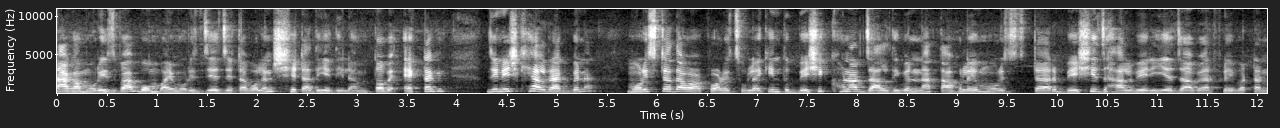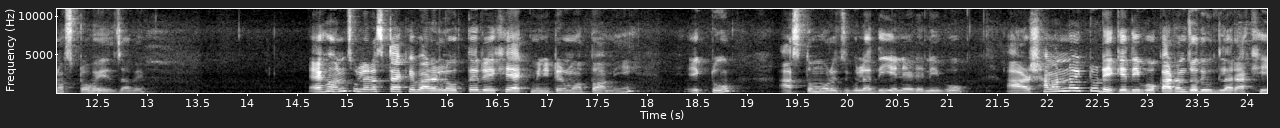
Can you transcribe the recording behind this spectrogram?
নাগামরিচ বা বোম্বাই মরিচ যে যেটা বলেন সেটা দিয়ে দিলাম। তবে একটা জিনিস খেয়াল রাখবেন মরিচটা দেওয়ার পরে চুলায় কিন্তু বেশিক্ষণ আর জাল দিবেন না, তাহলে মরিচটার বেশি ঝাল বেরিয়ে যাবে আর ফ্লেভারটা নষ্ট হয়ে যাবে। এখন চুলা রাসটা একেবারে লোতে রেখে এক মিনিটের মতো আমি একটু আস্ত মরিচগুলো দিয়ে নেড়ে নিব আর সামান্য একটু ঢেকে দিব, কারণ যদি উদলা রাখি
